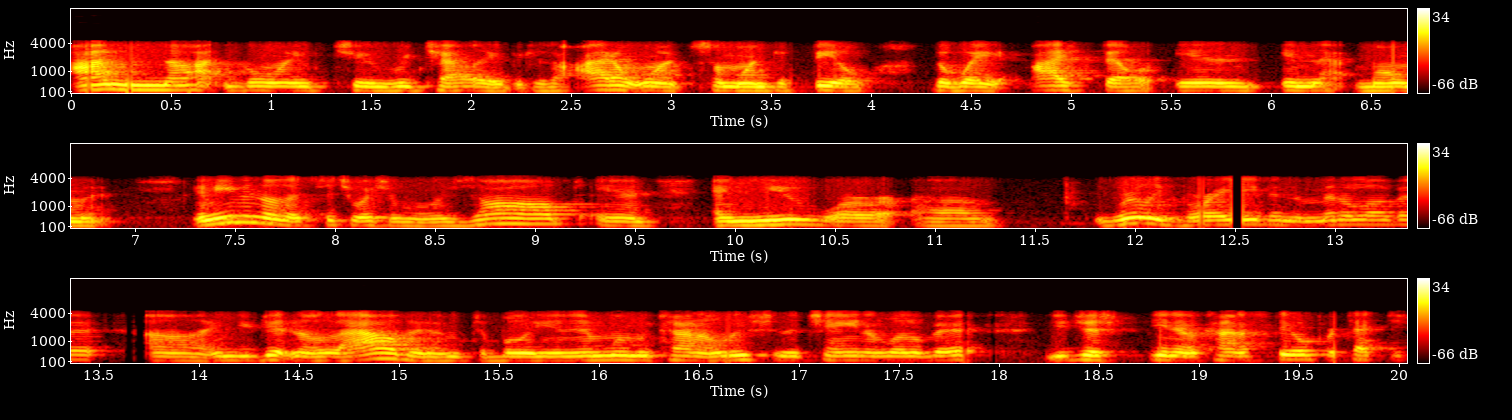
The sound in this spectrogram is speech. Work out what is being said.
I'm not going to retaliate because I don't want someone to feel the way I felt in in that moment. And even though the situation was resolved and and you were um, really brave in the middle of it, uh, and you didn't allow them to bully. And then when we kind of loosened the chain a little bit, you just, you know, kind of still protected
